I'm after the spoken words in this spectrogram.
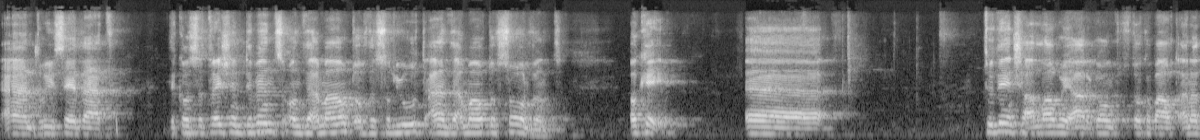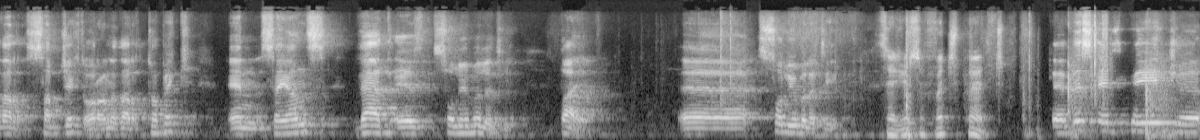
and we say that the concentration depends on the amount of the solute and the amount of solvent. Okay. Uh, today, inshallah, we are going to talk about another subject or another topic in science that is solubility. Type. Uh, solubility. So, Yusuf, which page? Uh, this is page. Uh,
